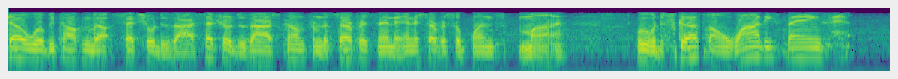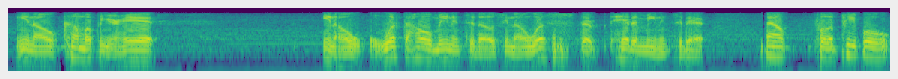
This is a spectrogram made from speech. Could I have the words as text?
show, we'll be talking about sexual desires. Sexual desires come from the surface and the inner surface of one's mind. We will discuss on why these things, you know, come up in your head. You know, what's the whole meaning to those? You know, what's the hidden meaning to that? Now, for the people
